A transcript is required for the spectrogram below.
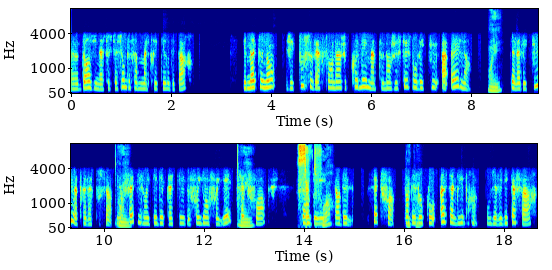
euh, dans une association de femmes maltraitées au départ. Et maintenant, j'ai tout ce versant-là, je connais maintenant, je sais son vécu à elle, Oui. qu'elle a vécu à travers tout ça. Et Oui. en fait, ils ont été déplacés de foyer en foyer, sept Oui. fois, dans Sept des, fois dans des, sept fois, dans des D'accord. locaux insalubres où il y avait des cafards,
